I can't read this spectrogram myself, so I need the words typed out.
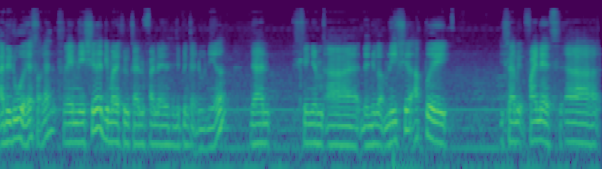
ada dua ya soalan. Selain Malaysia di mana kedudukan finance di peringkat dunia? Dan sekiranya uh, dan juga Malaysia apa Islamic finance uh,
